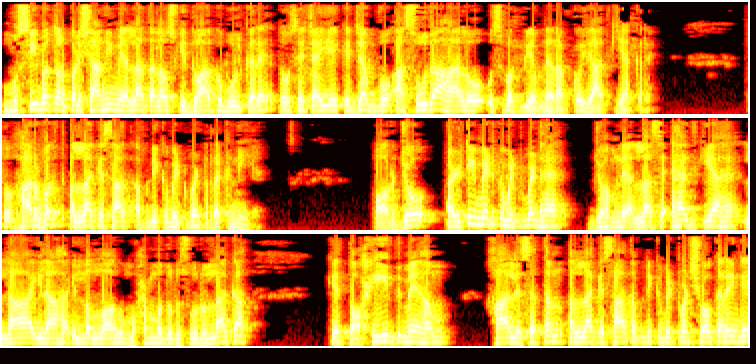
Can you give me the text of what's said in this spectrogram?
مصیبت اور پریشانی میں اللہ تعالیٰ اس کی دعا قبول کرے، تو اسے چاہیے کہ جب وہ آسودہ حال ہو، اس وقت بھی اپنے رب کو یاد کیا کرے۔ تو ہر وقت اللہ کے ساتھ اپنی کمٹمنٹ رکھنی ہے۔ اور جو الٹیمیٹ کمٹمنٹ ہے، جو ہم نے اللہ سے عہد کیا ہے، لا الہ الا اللہ محمد رسول اللہ کا، کہ توحید میں ہم خالصتاً اللہ کے ساتھ اپنی کمٹمنٹ شو کریں گے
